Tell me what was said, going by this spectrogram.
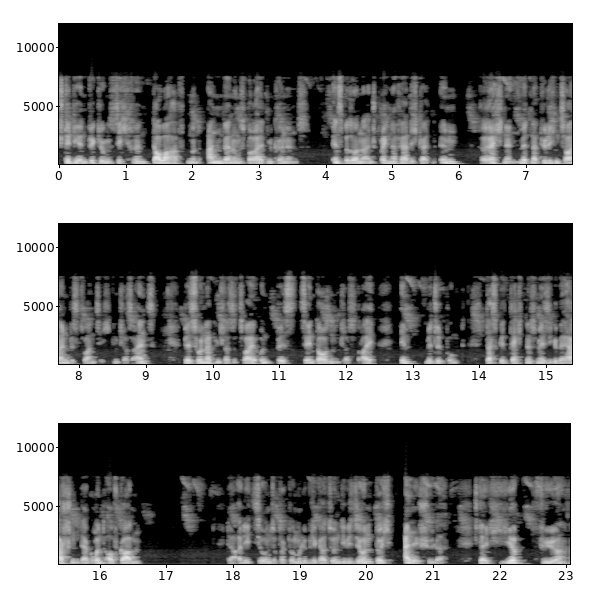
steht die Entwicklung sicheren, dauerhaften und anwendungsbereiten Könnens insbesondere entsprechender Fertigkeiten im Rechnen mit natürlichen Zahlen bis 20 in Klasse 1, bis 100 in Klasse 2 und bis 10.000 in Klasse 3 im Mittelpunkt. Das gedächtnismäßige Beherrschen der Grundaufgaben der Addition, Subtraktion, Multiplikation, Division durch alle Schüler stellt hierfür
